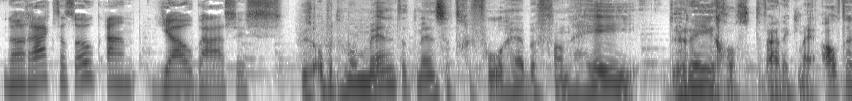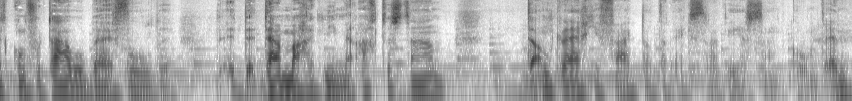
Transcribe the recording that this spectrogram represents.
dan raakt dat ook aan jouw basis. Dus op het moment dat mensen het gevoel hebben van hé, hey, de regels waar ik mij altijd comfortabel bij voelde, daar mag ik niet meer achter staan, dan krijg je vaak dat er extra weerstand komt. En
